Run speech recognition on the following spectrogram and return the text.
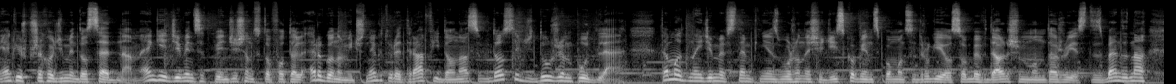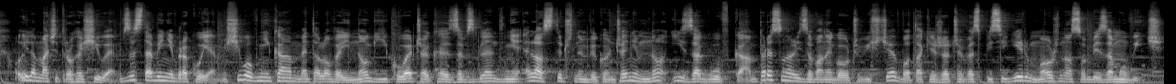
jak już przechodzimy do sedna, EG950 to fotel ergonomiczny, który trafi do nas w dosyć dużym pudle. Tam odnajdziemy wstępnie złożone siedzisko, więc pomoc drugiej osoby w dalszym montażu jest zbędna, o ile macie trochę siły. W zestawie nie brakuje siłownika, metalowej nogi, kółeczek ze względnie elastycznym wykończeniem, no i zagłówka, personalizowanego oczywiście, bo takie rzeczy w SPC Gear można sobie zamówić.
